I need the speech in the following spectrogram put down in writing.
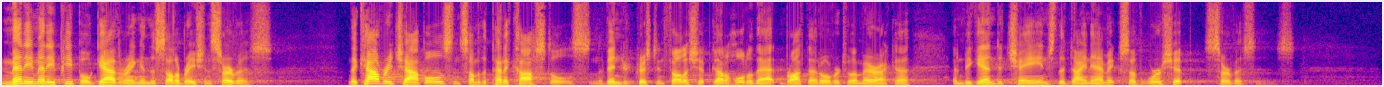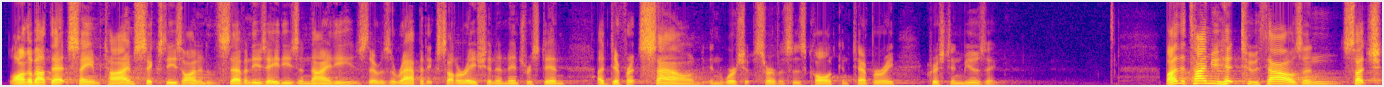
many, many people gathering in the celebration service. The Calvary chapels and some of the Pentecostals and the Vineyard Christian Fellowship got a hold of that and brought that over to America and began to change the dynamics of worship services. Long about that same time, 60s on into the 70s, 80s, and 90s, there was a rapid acceleration and interest in a different sound in worship services called contemporary Christian music. By the time you hit 2000, such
